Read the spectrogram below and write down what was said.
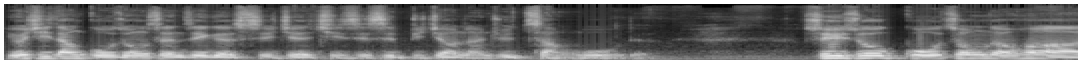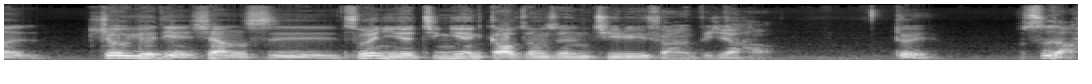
尤其当国中生这个时间其实是比较难去掌握的，所以说国中的话就有点像是，所以你的经验，高中生几率反而比较好。对，是啊，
